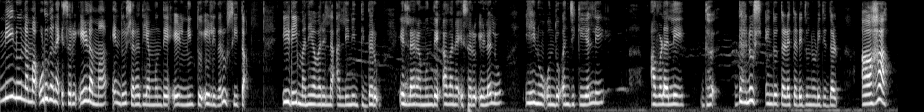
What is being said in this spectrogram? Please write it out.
ನೀನು ನಮ್ಮ ಹುಡುಗನ ಹೆಸರು ಏಳಮ್ಮ ಎಂದು ಶರದಿಯ ಮುಂದೆ ಏಳಿ ನಿಂತು ಹೇಳಿದರು ಸೀತಾ. ಇಡೀ ಮನೆಯವರೆಲ್ಲ ಅಲ್ಲಿ ನಿಂತಿದ್ದರು. ಎಲ್ಲರ ಮುಂದೆ ಅವನ ಹೆಸರು ಹೇಳಲು ಏನೋ ಒಂದು ಅಂಜಿಕೆಯಲ್ಲಿ ಅವಳಲ್ಲಿ ಧ, ಧನುಷ್ ಎಂದು ತಡೆ ತಡೆದು ನುಡಿದಿದ್ದಳು. ಆಹಾ,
